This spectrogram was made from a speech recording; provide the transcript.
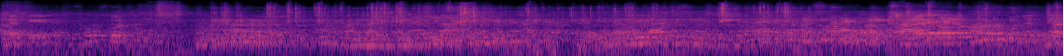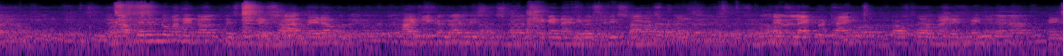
అందరికీ కోరుతున్నాను Good afternoon to one and all, respected Sir, Madam. Heartily congratulations for the second anniversary Star Hospital. I would like to thank of the management and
